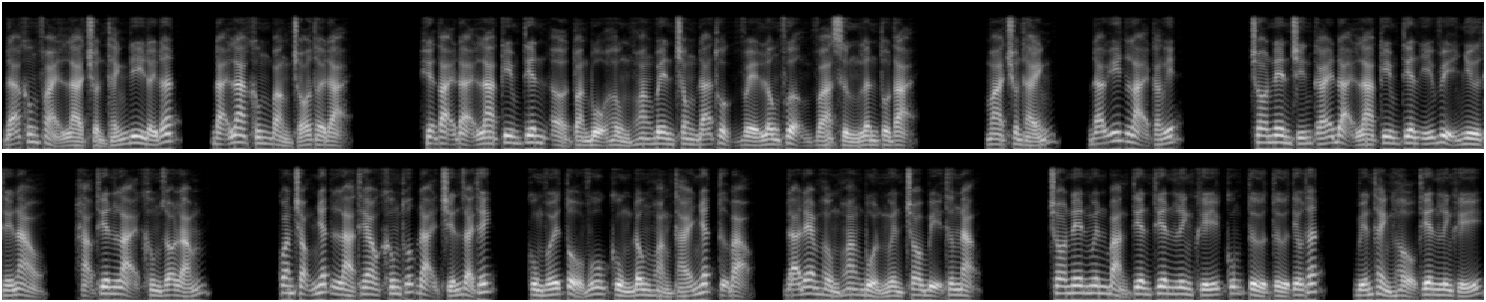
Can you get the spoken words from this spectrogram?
đã không phải là chuẩn thánh đi đầy đất, đại la không bằng chó thời đại. Hiện tại đại la kim tiên ở toàn bộ hồng hoang bên trong đã thuộc về lông phượng và sừng lân tồn tại. Mà chuẩn thánh đã ít lại càng ít. Cho nên chín cái đại la kim tiên ý vị như thế nào, Hạo Thiên lại không rõ lắm. Quan trọng nhất là theo không thuốc đại chiến giải thích, cùng với tổ vu cùng Đông Hoàng Thái nhất tự bạo, đã đem hồng hoang bổn nguyên cho bị thương nặng. Cho nên nguyên bản tiên thiên linh khí cũng từ từ tiêu thất, biến thành hậu thiên linh khí.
